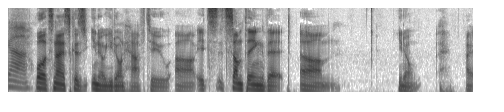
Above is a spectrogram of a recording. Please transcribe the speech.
Yeah. Well, it's nice because you know you don't have to. Uh, it's it's something that um, you know. I,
